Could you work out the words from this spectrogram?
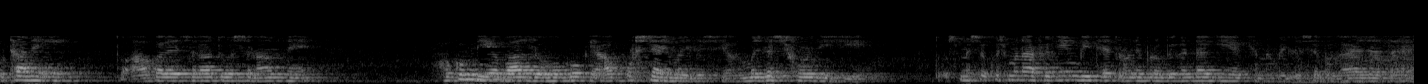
اٹھا نہیں، تو آپ علیہ السلاۃ والسلام نے حکم دیا بعض لوگوں کو کہ آپ اٹھ جائیں مجلس سے اور مجلس چھوڑ دیجیے۔ میں سے کچھ منافقین بھی تھے تو انہوں نے پروپیگنڈا کیا کہ ہمیں مجلس سے بھگایا جاتا ہے،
